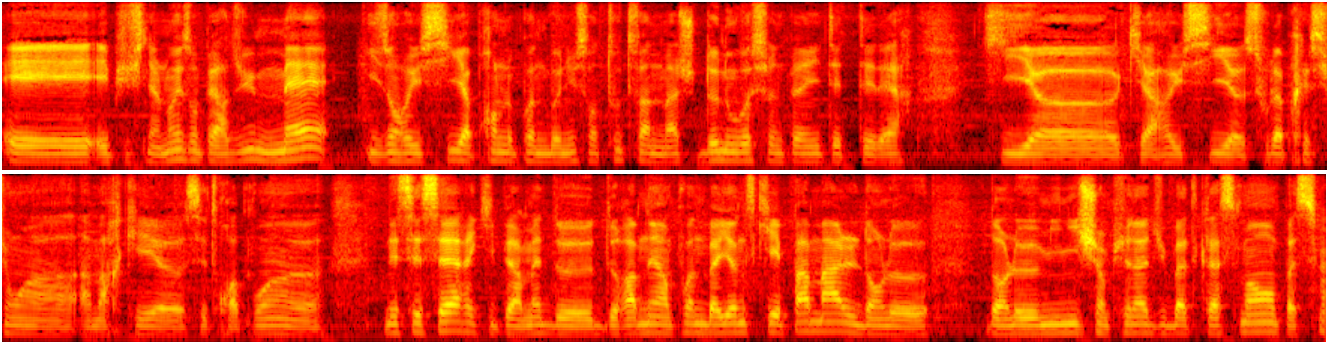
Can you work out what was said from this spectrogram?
Et, et puis finalement, ils ont perdu, mais ils ont réussi à prendre le point de bonus en toute fin de match, de nouveau sur une pénalité de Teder, qui, euh, qui a réussi, euh, sous la pression, à, à marquer euh, ces trois points nécessaires et qui permettent de, de ramener un point de Bayonne, ce qui est pas mal dans le, dans le mini championnat du bas de classement, parce que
